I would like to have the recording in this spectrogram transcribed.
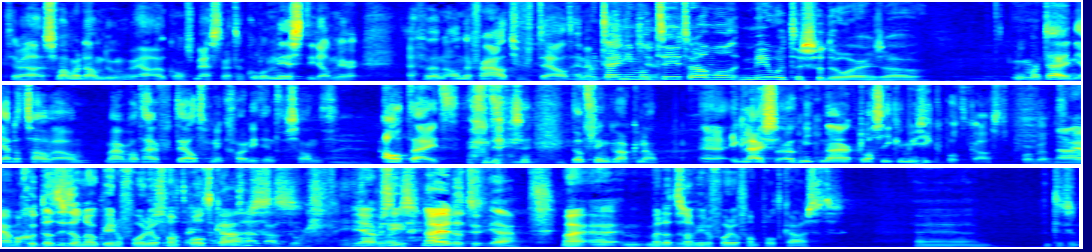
Terwijl in Zwammerdam doen we wel ook ons best met een columnist... die dan weer even een ander verhaaltje vertelt. En Martijn die monteert er allemaal meeuwen tussendoor en zo. Wie Martijn? Ja, dat zal wel. Maar wat hij vertelt vind ik gewoon niet interessant. Oh Altijd. dus dat vind ik wel knap. Eh, ik luister ook niet naar klassieke muziekpodcasts, bijvoorbeeld. Nou ja, maar goed, dat is dan ook weer een voordeel van podcast. dat zou ik ook door. Ja, precies. nou ja, dat, ja. Maar, eh, maar dat is dan weer een voordeel van podcast. Eh, het is een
